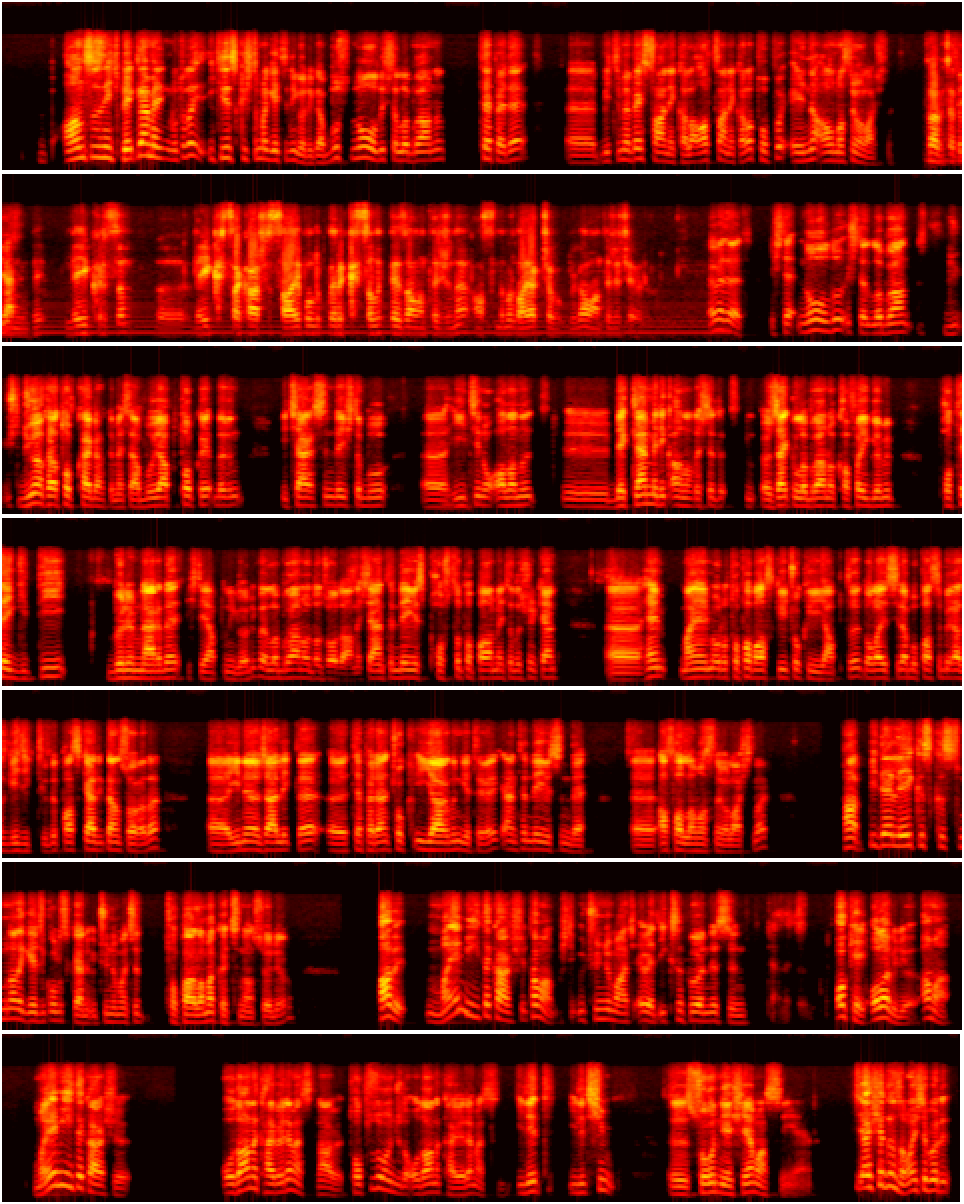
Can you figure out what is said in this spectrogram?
ansızın hiç beklenmedik noktada ikili sıkıştırma getirdiğini gördük. Ya bu ne oldu? İşte LeBron'un tepede e, bitime 5 saniye kala 6 saniye kala topu eline almasına yol açtı. Tabii tabii yani Lakers'ın e, Lakers'a karşı sahip oldukları kısalık dezavantajını aslında burada ayak çabukluğuyla avantaja çevirdi. Evet evet. İşte ne oldu? İşte LeBron işte dünya kadar top kaybetti. Mesela bu yaptığı top kayıpların içerisinde işte bu e, Heat'in o alanı e, beklenmedik anlarda işte özellikle LeBron o kafayı gömüp potaya gittiği bölümlerde işte yaptığını gördük ve LeBron da zorlandı. İşte Anthony Davis posta top almaya çalışırken Ee, hem Miami orada topa baskıyı çok iyi yaptı. Dolayısıyla bu pası biraz geciktirdi. Pas geldikten sonra da e, yine özellikle e, tepeden çok iyi yardım getirerek Anthony Davis'in de e, afallamasına yol açtılar. Ha bir de Lakers kısmına da gelecek olursak yani 3. maçı toparlamak açısından söylüyorum. Abi Miami Heat'e karşı tamam işte 3. maç evet 2-0 öndesin. Yani, Okey olabiliyor ama Miami Heat'e karşı odağını kaybedemezsin abi. Topsuz oyuncuda odağını kaybedemezsin. İlet, iletişim e, sorun yaşayamazsın yani. Yaşadığın zaman işte böyle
